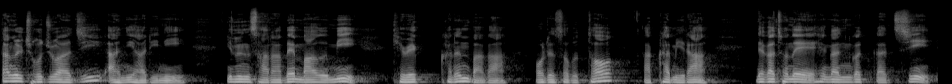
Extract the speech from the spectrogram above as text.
땅을 저주하지 아니하리니 이는 사람의 마음이 계획하는 바가 어려서부터 악함이라. 내가 전에 행한 것 같이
